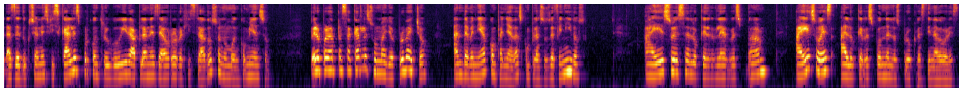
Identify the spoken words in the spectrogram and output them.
Las deducciones fiscales por contribuir a planes de ahorro registrados son un buen comienzo, pero para sacarles un mayor provecho, han de venir acompañadas con plazos definidos. A eso es a lo que le a eso es a lo que responden los procrastinadores.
